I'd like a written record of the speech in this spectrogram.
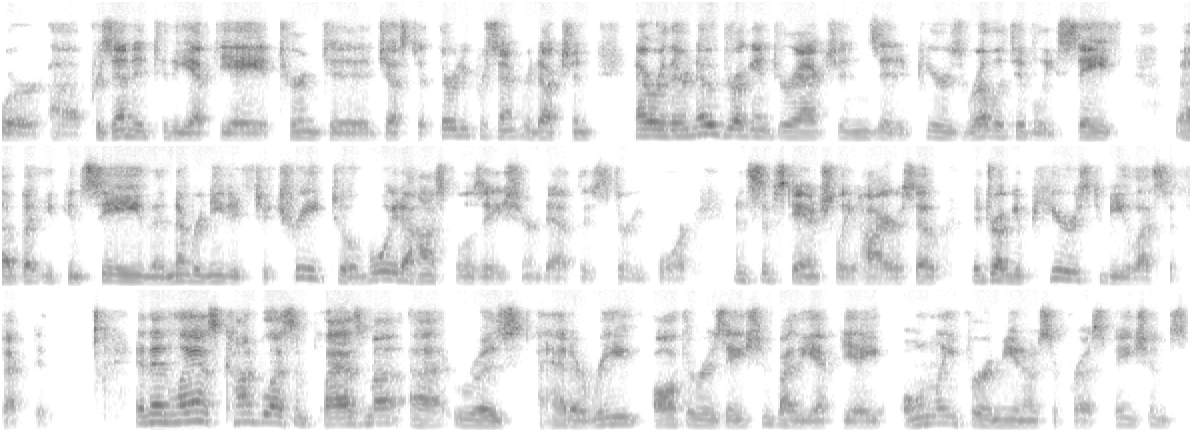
were uh, presented to the FDA. It turned to just a 30% reduction. However, there are no drug interactions. It appears relatively safe, uh, but you can see the number needed to treat to avoid a hospitalization or death is 34 and substantially higher. So the drug appears to be less effective. And then last, convalescent plasma uh, was had a reauthorization by the FDA only for immunosuppressed patients.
